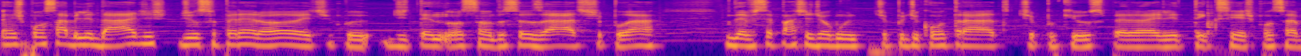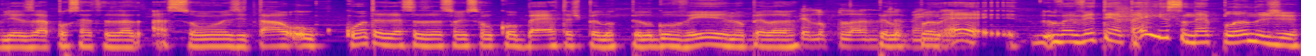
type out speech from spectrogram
responsabilidades de um super-herói, tipo, de ter noção dos seus atos, tipo, ah. Deve ser parte de algum tipo de contrato, tipo que o super-herói tem que se responsabilizar por certas ações e tal, ou quantas dessas ações são cobertas pelo, pelo governo, pela, Pelo plano pelo também. plano. dele. É, vai ver, tem até isso, né? Planos de,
